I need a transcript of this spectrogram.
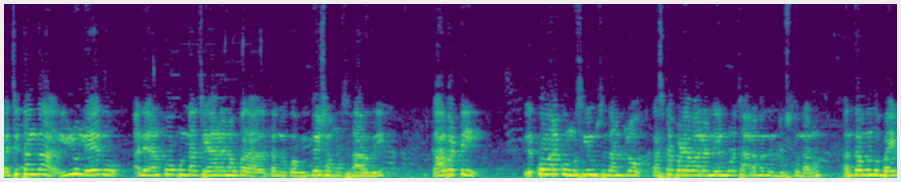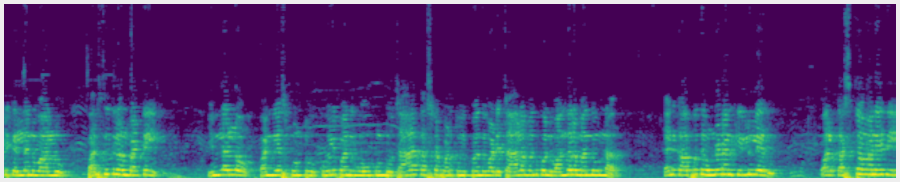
ఖచ్చితంగా ఇల్లు లేదు అని అనుకోకుండా చేయాలని ఒక అతని ఒక ఉద్దేశం సారది కాబట్టి ఎక్కువ వరకు ముస్లిమ్స్ దాంట్లో కష్టపడే వాళ్ళని నేను కూడా చాలామందిని చూస్తున్నాను. అంతకుముందు బయటకు వెళ్ళని వాళ్ళు పరిస్థితులను బట్టి ఇళ్ళలో పని చేసుకుంటూ కూలి పని పోకుంటూ చాలా కష్టపడుతూ ఇబ్బంది పడే చాలామంది కొన్ని వందల మంది ఉన్నారు. కానీ కాకపోతే ఉండడానికి ఇల్లు లేదు. వాళ్ళ కష్టం అనేది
